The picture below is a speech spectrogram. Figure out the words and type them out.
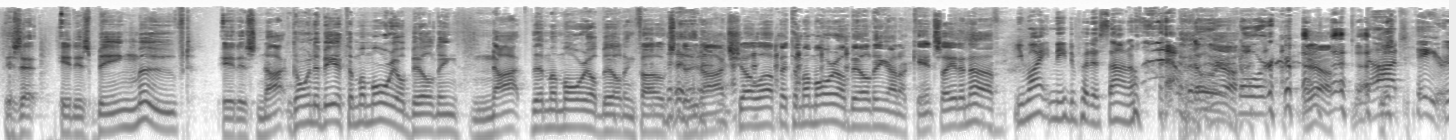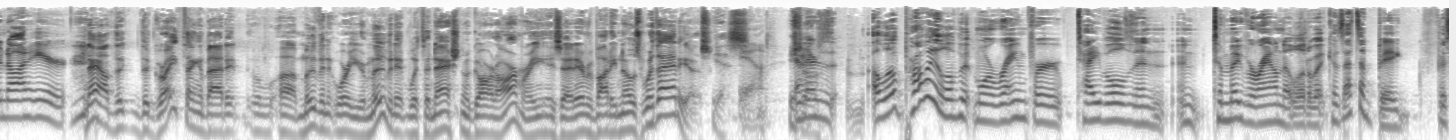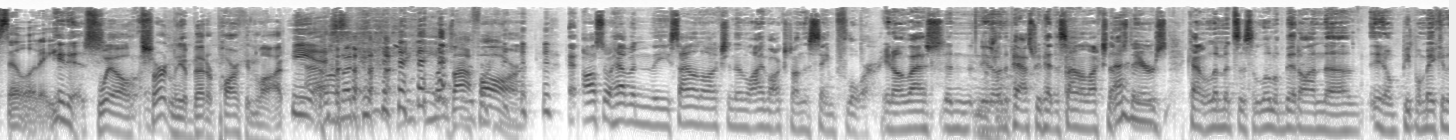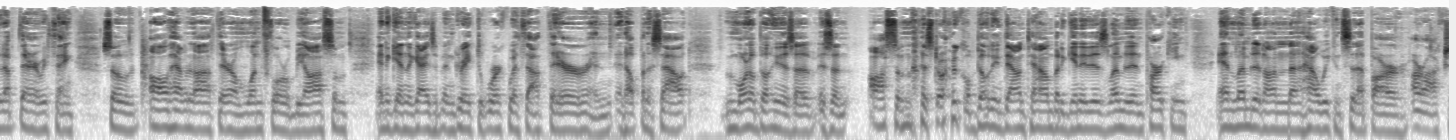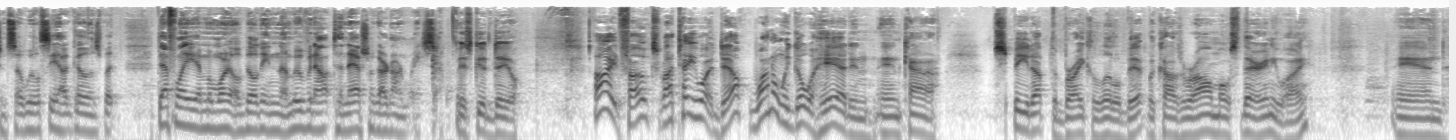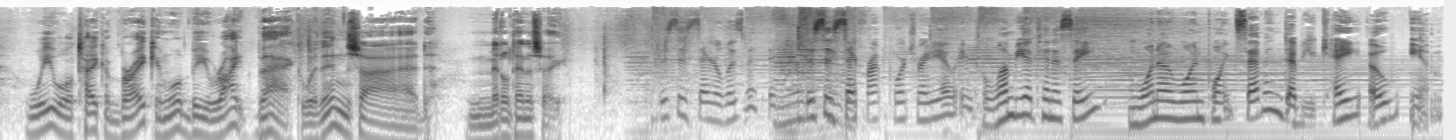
is that it is being moved. It is not going to be at the memorial building. Not the memorial building, folks. Do not show up at the memorial building. I can't say it enough. You might need to put a sign on that outdoor Yeah. door. Yeah. Not here. Not here. Now, the the great thing about it, uh, moving it where you're moving it with the National Guard Armory, is that everybody knows where that is. Yes. Yeah. And there's a little, probably a little bit more room for tables and, and to move around a little bit because that's a big facility. It is. Well, certainly a better parking lot Yes. by far. also having the silent auction and live auction on the same floor. You know, last and you know in the past we've had the silent auction upstairs. Kind of limits us a little bit on uh, you know people making it up there and everything. So all having it out there on one floor will be awesome. And again, the guys have been great to work with out there and, and helping us out. Memorial Building is a is an awesome historical building downtown, but again, it is limited in parking and limited on uh, how we can set up our our auction. So we'll see how it goes. But definitely a Memorial Building uh, moving out to the National Guard Armory. So. It's a good deal. All right, folks. I tell you what, Del, why don't we go ahead and, and kind of speed up the break a little bit because we're almost there anyway. And we will take a break and we'll be right back with Inside Middle Tennessee. This is Sarah Elizabeth, this is Sarah Front Porch Radio in Columbia, Tennessee, 101.7 WKOM.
